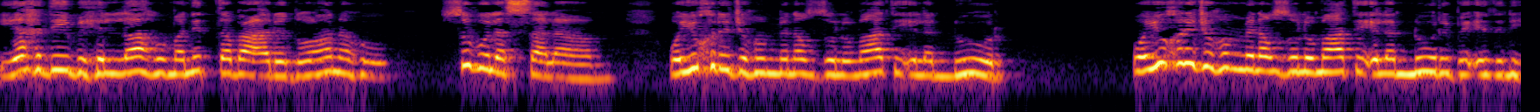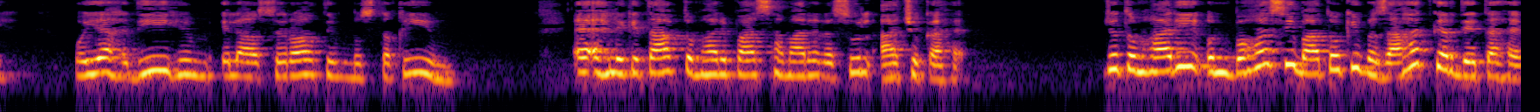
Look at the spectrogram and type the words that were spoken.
یہدی بہ اللہ من اتبع رضوانہ سبل السلام ويخرجهم من الظلمات الى النور. ويخرجهم من الظلمات الى النور باذنه الى صراط مستقيم اے اہل کتاب، تمہارے پاس ہمارا رسول آ چکا ہے، جو تمہاری ان بہت سی باتوں کی وضاحت کر دیتا ہے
